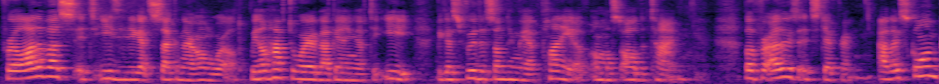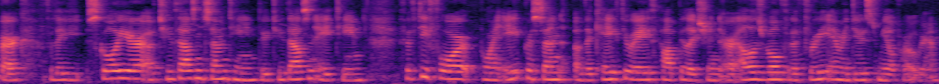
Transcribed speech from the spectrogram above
For a lot of us, it's easy to get stuck in our own world. We don't have to worry about getting enough to eat because food is something we have plenty of almost all the time. But for others, it's different. At our school in Burke, for the school year of 2017 through 2018, 54.8% of the K through 8th population are eligible for the free and reduced meal program.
